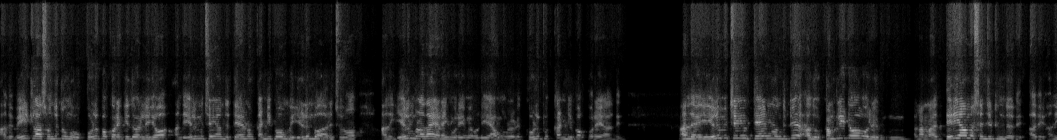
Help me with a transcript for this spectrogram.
அது வெயிட் லாஸ் வந்துட்டு உங்க கொழுப்பை குறைக்குதோ இல்லையோ அந்த எலுமிச்சையும் அந்த தேனும் கண்டிப்பா உங்க எலும்பை அரிச்சிரும். அந்த எலும்புலதான் எடை குறையுமே ஒழிய உங்களோட கொழுப்பு கண்டிப்பா குறையாது. அந்த எலுமிச்சையும் தேன் வந்துட்டு அது கம்ப்ளீட்டா ஒரு நம்ம தெரியாம செஞ்சுட்டு இருந்தது அது. அந்த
